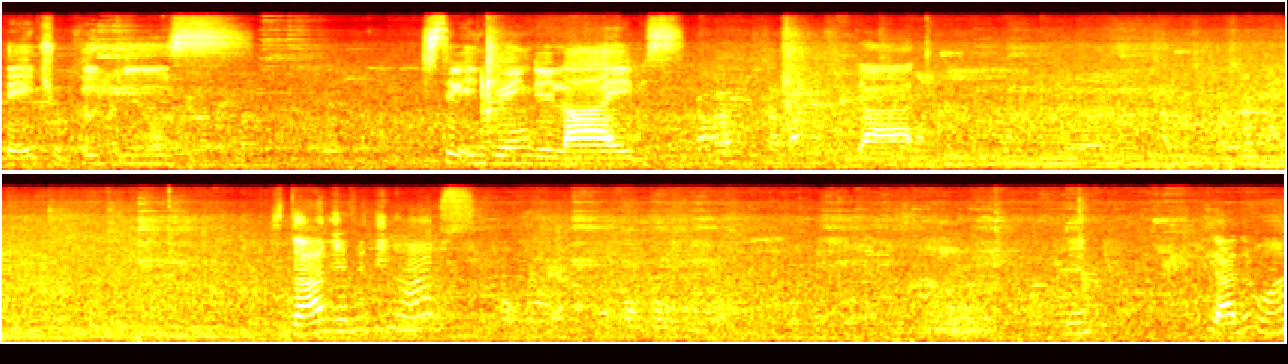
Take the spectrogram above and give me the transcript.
The age of 80s. Still enjoying their lives. That. Done, everything, Habs? Then the other one.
